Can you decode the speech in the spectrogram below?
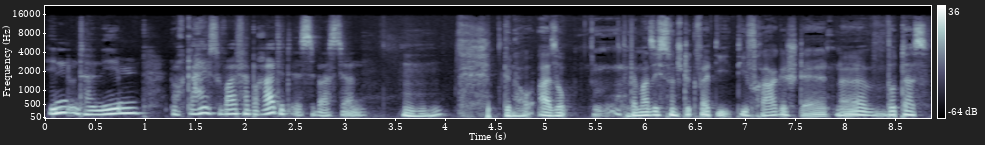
in Unternehmen noch gar nicht so weit verbreitet ist, Sebastian. Mhm. Genau, also wenn man sich so ein Stück weit die, die Frage stellt, ne, wird das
